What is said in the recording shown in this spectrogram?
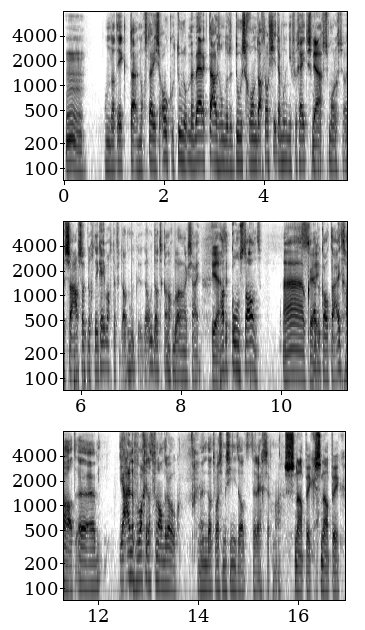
Hmm omdat ik nog steeds ook toen op mijn werk thuis onder de douche gewoon dacht... oh shit, dat moet ik niet vergeten. S'morgens, ja. morgens, s'avonds had ik nog denk, hé, hey, wacht even, dat, moet, oh, dat kan nog belangrijk zijn. Ja. Dat had ik constant. Ah, oké. Okay. heb ik altijd gehad. Uh, ja, en dan verwacht je dat van anderen ook. En dat was misschien niet altijd terecht, zeg maar. Snap ik, ja. snap ik.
